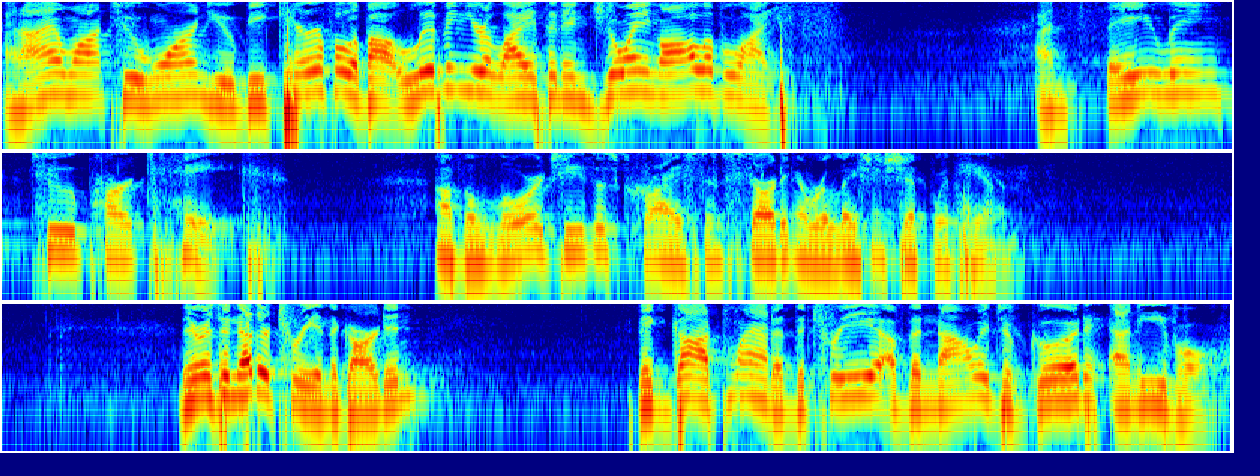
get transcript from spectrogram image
And I want to warn you, be careful about living your life and enjoying all of life and failing to partake of the Lord Jesus Christ and starting a relationship with Him. There is another tree in the garden that God planted, the tree of the knowledge of good and evil.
